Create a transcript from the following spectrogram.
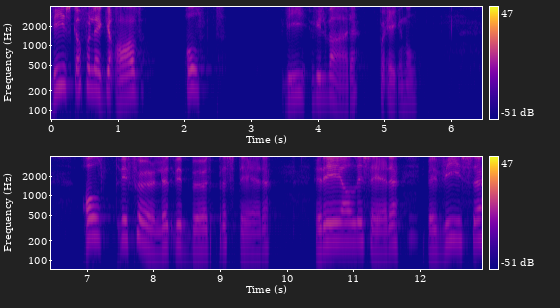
Vi skal få legge av alt vi vil være på egen hånd. Alt vi føler vi bør prestere, realisere, bevise,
